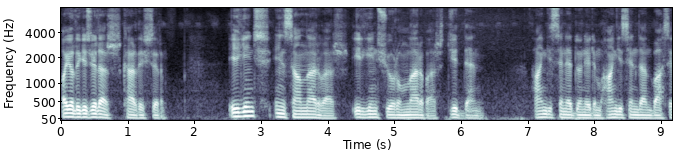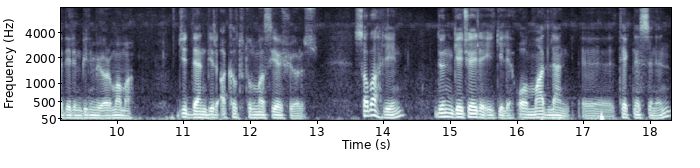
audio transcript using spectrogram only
Hayırlı geceler kardeşlerim. İlginç insanlar var, ilginç yorumlar var cidden. Hangisine dönelim, hangisinden bahsedelim bilmiyorum ama cidden bir akıl tutulması yaşıyoruz. Sabahleyin dün geceyle ilgili o Madlen e, teknesinin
